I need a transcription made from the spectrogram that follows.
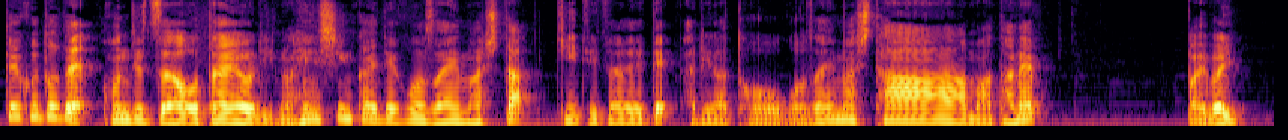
ということで、本日はお便りの返信会でございました。聞いていただいてありがとうございました。またね。バイバイ。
